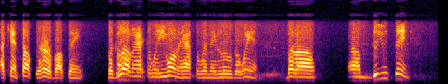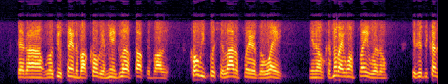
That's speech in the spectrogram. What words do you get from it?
I can't talk to her about things. But Glove Oh, okay. answer when he want to answer when they lose or win. But um, um, do you think that uh, what you were saying about Kobe and me and Glove talked about it? Kobe pushed a lot of players away, you know, because nobody want to play with him. Is it because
